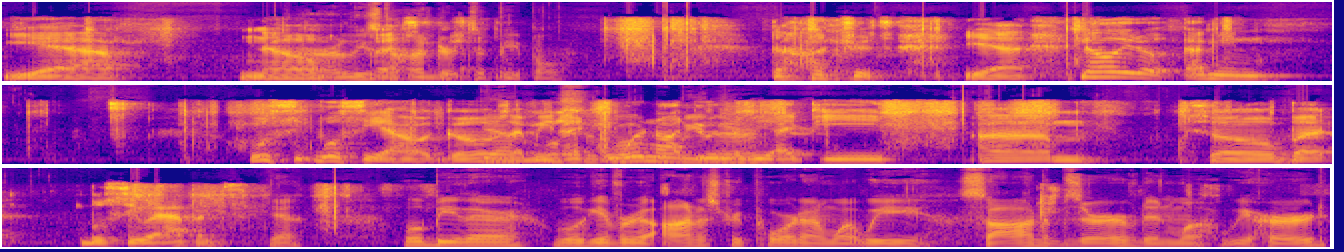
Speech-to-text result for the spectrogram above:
Yeah, no, or at least the hundreds of people. The hundreds, yeah. No, know, I mean, we'll see. We'll see how it goes. Yeah, I mean, we'll, I, we're not we'll doing the VIP, um, so but we'll see what happens. Yeah. We'll be there. We'll give her an honest report on what we saw and observed and what we heard.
